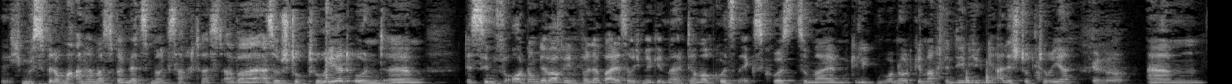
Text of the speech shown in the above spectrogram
Ich müsste mir noch mal anhören, was du beim letzten Mal gesagt hast. Aber also strukturiert und ähm, der Sinn für Ordnung, der war auf jeden Fall dabei, das habe ich mir gemerkt. Da haben wir auch kurz einen Exkurs zu meinem geliebten OneNote gemacht, in dem ich irgendwie alles strukturiere. Genau. Ähm,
